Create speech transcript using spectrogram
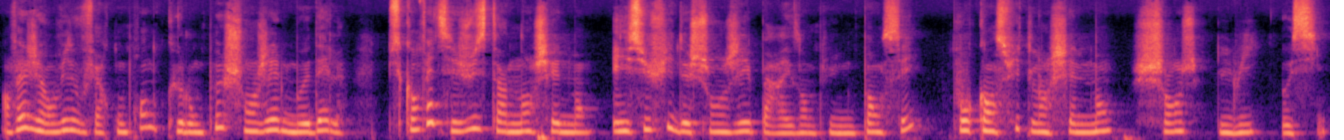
en fait, j'ai envie de vous faire comprendre que l'on peut changer le modèle, puisqu'en fait, c'est juste un enchaînement. Et il suffit de changer, par exemple, une pensée pour qu'ensuite l'enchaînement change lui aussi.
